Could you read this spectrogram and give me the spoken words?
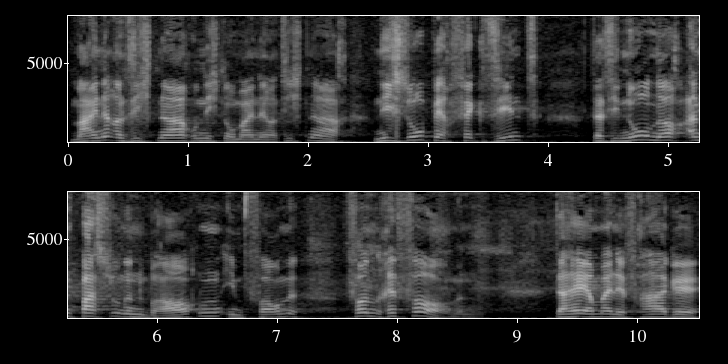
meiner Ansicht nach und nicht nur meiner Ansicht nach nicht so perfekt sind, dass sie nur noch Anpassungen brauchen in Form von Reformen. Daher meine Frage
